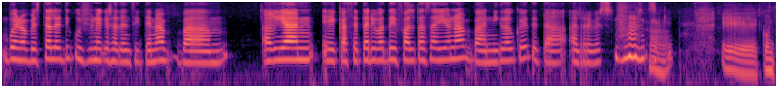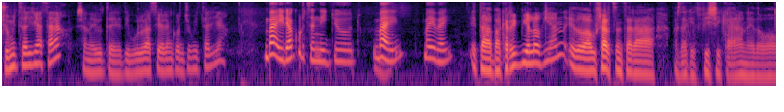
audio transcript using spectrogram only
bueno, beste aldetik usunek esaten zitena, ba, agian e, kazetari batei falta zaiona, ba, nik dauket eta alrebes. Mhm. E, kontsumitzailea zara? Esan nahi dute divulgazioaren kontsumitzailea? ba, irakurtzen ditut, bai, bai, bai. Eta bakarrik biologian edo ausartzen zara, ez dakit, fisikan edo...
